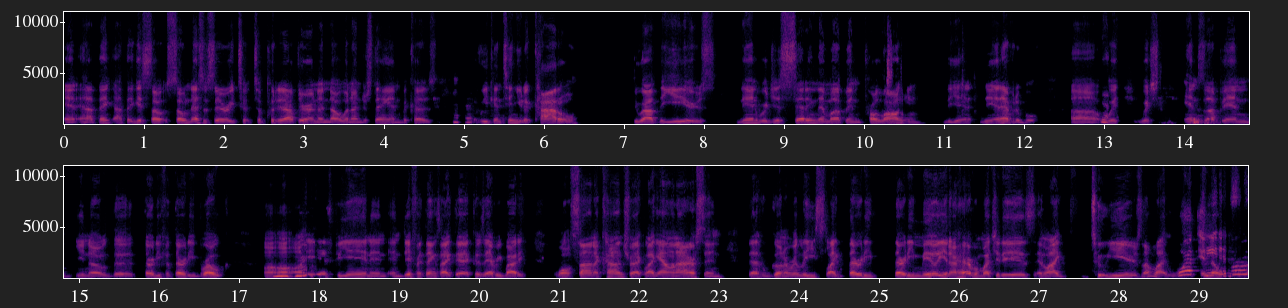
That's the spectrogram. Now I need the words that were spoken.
and and I think I think it's so so necessary to to put it out there and to know and understand because if we continue to coddle throughout the years, then we're just setting them up and prolonging the the inevitable uh, yeah. which which ends up in you know the 30 for 30 broke on, mm-hmm. on ESPN and, and different things like that because everybody won't sign a contract like Allen Iverson that's going to release like 30 30 million or however much it is in like two years. I'm like, what in he the is, world?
